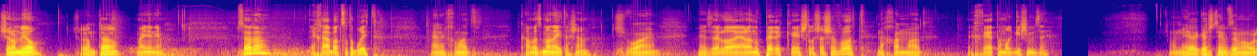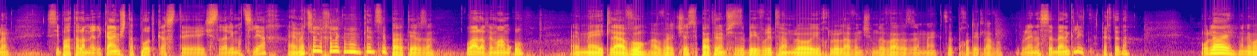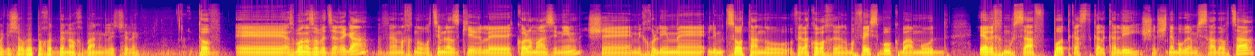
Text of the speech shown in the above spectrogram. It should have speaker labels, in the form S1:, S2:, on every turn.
S1: שלום ליאור,
S2: שלום טל.
S1: מה העניינים?
S2: בסדר,
S1: איך היה בארצות הברית?
S2: היה נחמד.
S1: כמה זמן היית שם?
S2: שבועיים.
S1: בגלל זה לא היה לנו פרק אה, שלושה שבועות.
S2: נכון מאוד.
S1: איך אה, אתה מרגיש עם זה?
S2: אני הרגשתי עם זה מעולה.
S1: סיפרת על אמריקאים שאתה פודקאסט אה, ישראלי מצליח?
S2: האמת שלחלק מהם כן סיפרתי על זה.
S1: וואלה, ומה אמרו?
S2: הם uh, התלהבו, אבל כשסיפרתי להם שזה בעברית והם לא יוכלו להבין שום דבר, אז הם uh, קצת פחות התלהבו.
S1: אולי ננסה באנגלית, לך תדע.
S2: אולי, אני מרגיש הרבה פחות בנוח באנגלית שלי.
S1: טוב, אה, אז בואו נעזוב את זה רגע, ואנחנו רוצים להזכיר לכל המאזינים שהם יכולים אה, למצוא אותנו ולעקוב אחרינו בפייסבוק, בעמוד ערך מוסף פודקאסט כלכלי של שני בוגרי משרד האוצר.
